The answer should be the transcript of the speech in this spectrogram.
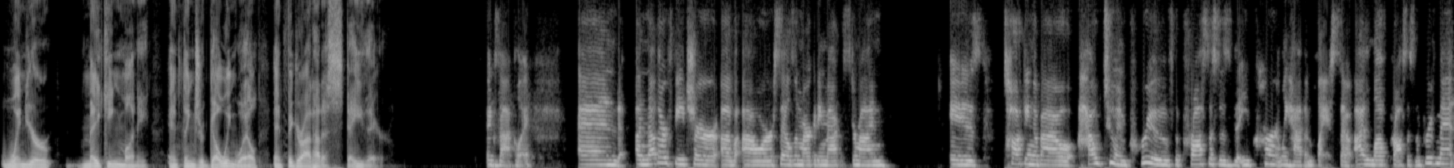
when you're making money and things are going well and figure out how to stay there. Exactly. And another feature of our sales and marketing mastermind is talking about how to improve the processes that you currently have in place. So I love process improvement.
